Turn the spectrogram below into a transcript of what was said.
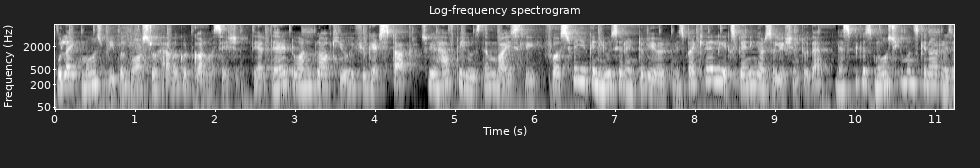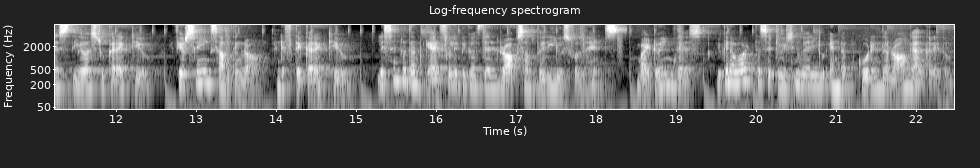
who like most people wants to have a good conversation. They are there to unblock you if you get stuck. So you have to use them wisely. First way you can use your interviewer is by clearly explaining your solution to them. That's because most humans cannot resist the urge to correct you if you're saying something wrong. And if they correct you, listen to them carefully because they'll drop some very useful hints. By doing this, you can avoid the situation where you end up coding the wrong algorithm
